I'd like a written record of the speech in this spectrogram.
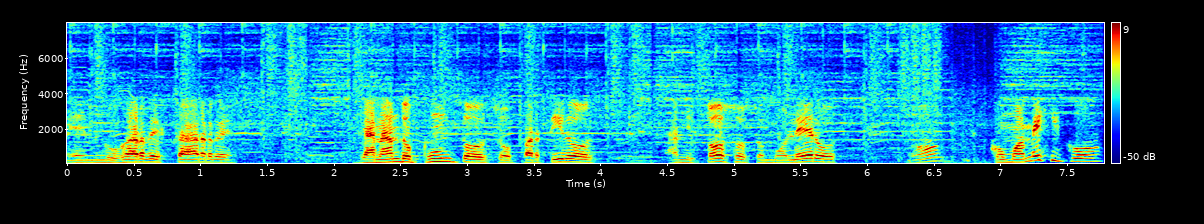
en lugar de estar eh, ganando puntos o partidos amistosos o moleros, ¿no? Como a México,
